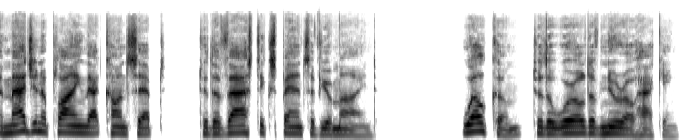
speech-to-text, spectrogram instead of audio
imagine applying that concept to the vast expanse of your mind. Welcome to the world of neurohacking,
